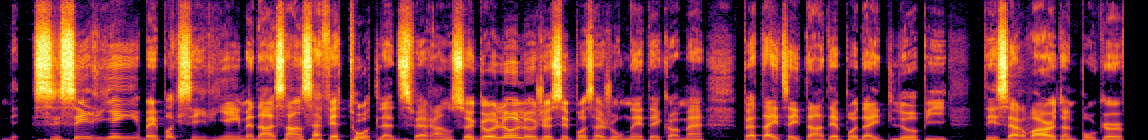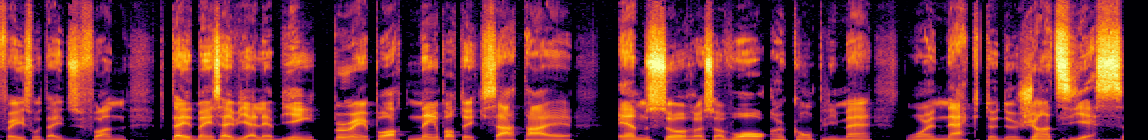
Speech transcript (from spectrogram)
Mais c'est rien. Ben, pas que c'est rien, mais dans le sens, ça fait toute la différence. Ce gars-là, là, je sais pas sa journée était comment. Peut-être ça, il tentait pas d'être là, puis tes serveurs, t'as une poker face, faut être du fun peut-être bien sa vie allait bien, peu importe, n'importe qui sa terre aime ça recevoir un compliment ou un acte de gentillesse.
